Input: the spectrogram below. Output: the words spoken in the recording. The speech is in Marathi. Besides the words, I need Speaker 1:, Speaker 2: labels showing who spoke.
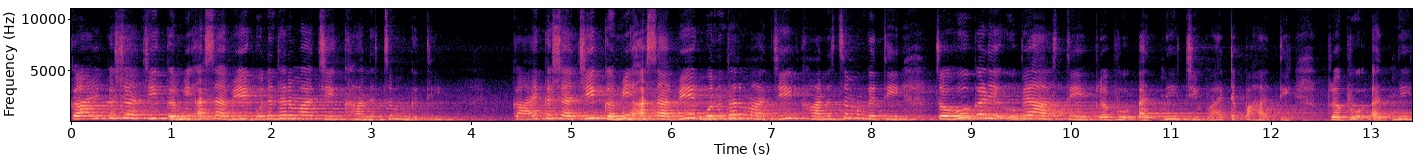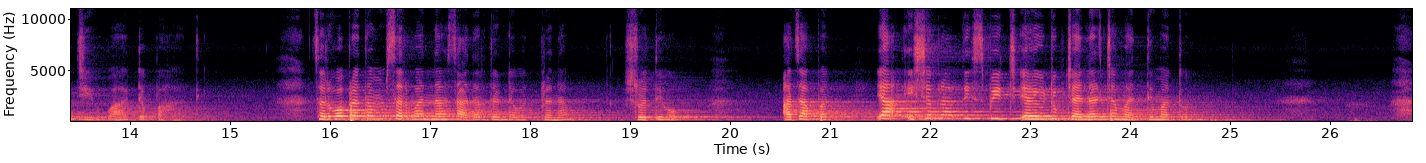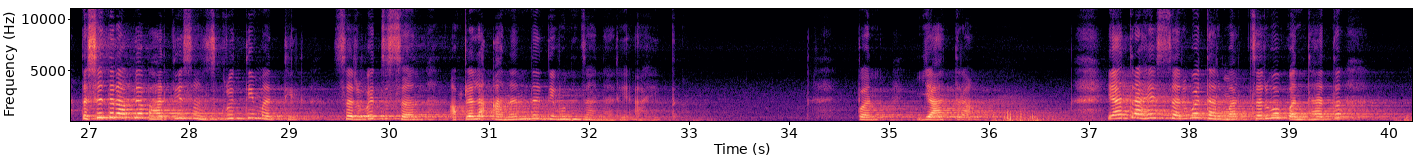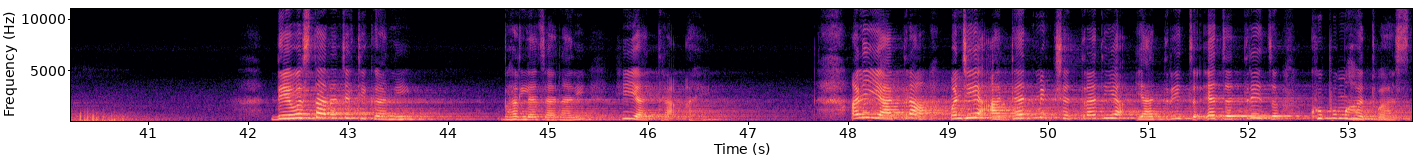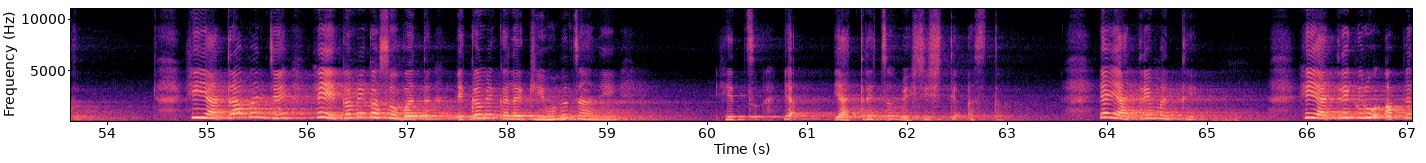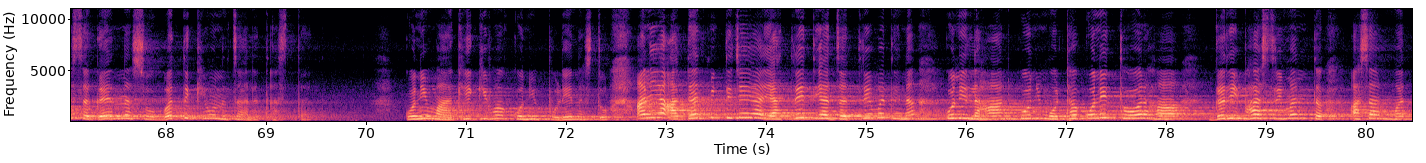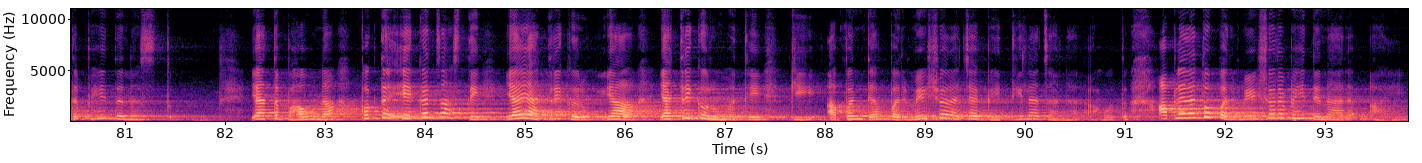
Speaker 1: काय कशाची कमी असावी गुणधर्माची खानच मंगती काय कशाची कमी असावी गुणधर्माची खानच मंगती चहूकडे उभ्या असते प्रभू आज्ञेची वाट पाहती प्रभू आज्ञेची वाट पाहती. सर्वप्रथम सर्वांना सादर दंडवत प्रणाम. श्रोते हो आज आपण या ईशप्राप्ती स्पीच या यूट्यूब चॅनलच्या माध्यमातून तसे तर आपल्या भारतीय संस्कृतीमधील सर्वच सण आपल्याला आनंद देऊन जाणारे आहेत. पण यात्रा यात्रा हे सर्व धर्मात सर्व पंथात देवस्थानाच्या ठिकाणी भरल्या जाणारी ही यात्रा आहे. आणि यात्रा म्हणजे या आध्यात्मिक क्षेत्रात या यात्रेचं या जत्रेचं खूप महत्त्व असतं. ही यात्रा म्हणजे हे एकमेकासोबत एकमेकाला घेऊन जाणे हेच या यात्रेचं वैशिष्ट्य असतं. या यात्रेमध्ये हे यात्रेकरू आपल्या सगळ्यांना सोबत घेऊन चालत असतात. कोणी मागे किंवा कोणी पुढे नसतो. आणि या आध्यात्मिकतेच्या या यात्रेत या जत्रेमध्ये ना कोणी लहान कोणी मोठा कोणी थोर हा गरीब हा श्रीमंत असा मतभेद नसतो. यात भावना फक्त एकच असते. या यात्रेकरू या यात्रेकरूमध्ये की आपण त्या परमेश्वराच्या भेटीला जाणार आहोत. आपल्याला तो परमेश्वर भेटणार आहे.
